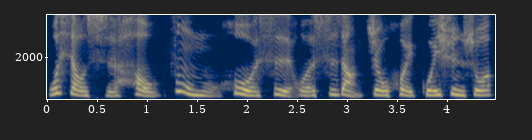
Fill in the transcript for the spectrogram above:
我小时候父母或是我的师长就会规训说，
